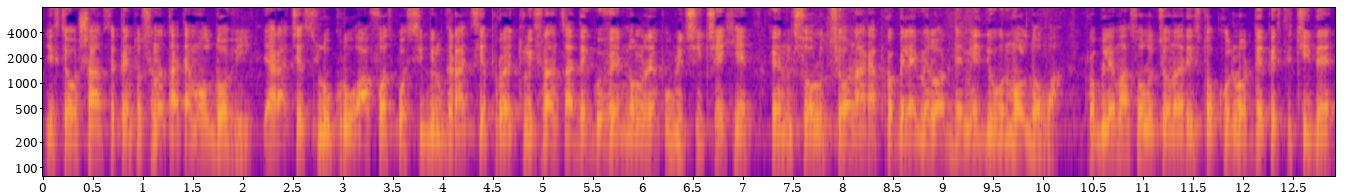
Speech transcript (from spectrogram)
este o șansă pentru sănătatea Moldovii, iar acest lucru a fost posibil grație proiectului finanțat de Guvernul Republicii Cehe în soluționarea problemelor de mediu în Moldova. Problema soluționării stocurilor de pesticide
